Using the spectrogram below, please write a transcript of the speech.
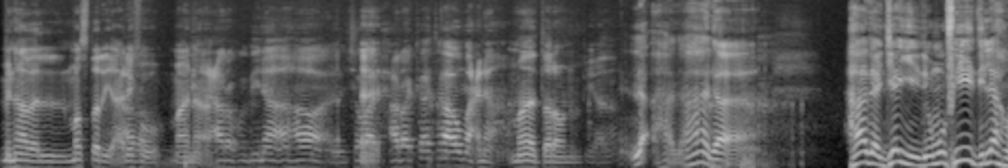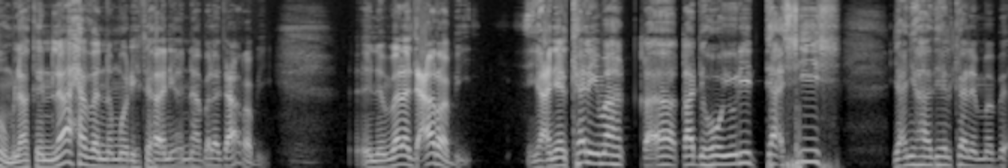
من هذا المصدر يعرفوا معناها. عرفوا بناءها سواء حركتها أو معناها. ما ترون في هذا. لا هذا هذا هذا جيد ومفيد لهم لكن لاحظ أن موريتانيا أنها بلد عربي. إن بلد عربي. يعني الكلمة ق- قد هو يريد تأسيس يعني هذه الكلمة ب-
